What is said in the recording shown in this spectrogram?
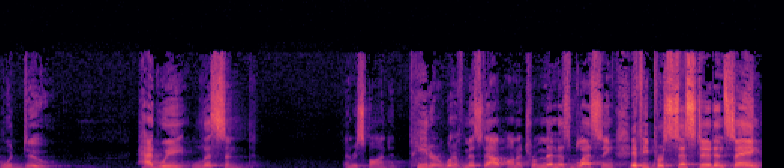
would do had we listened and responded. Peter would have missed out on a tremendous blessing if he persisted in saying,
